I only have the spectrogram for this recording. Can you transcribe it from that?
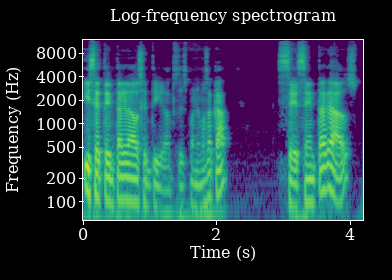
y 70 grados centígrados. Entonces ponemos acá 60 grados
